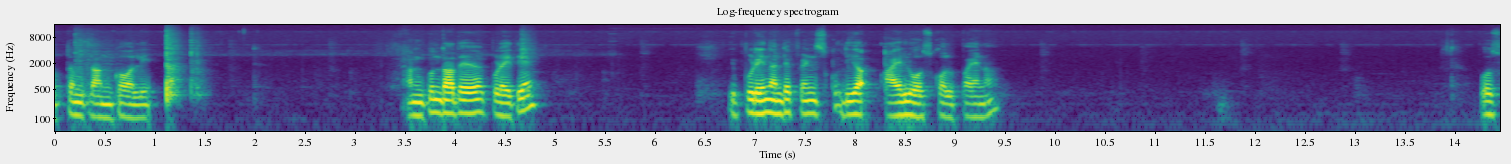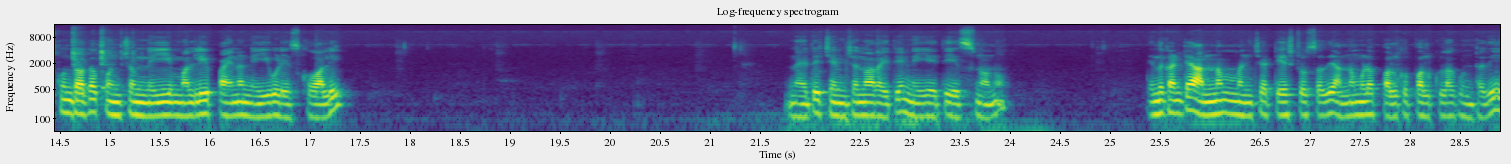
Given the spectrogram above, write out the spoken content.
మొత్తం ఇట్లా అనుకోవాలి. అనుకున్న తర్వాత ఇప్పుడైతే ఇప్పుడు ఏంటంటే ఫ్రెండ్స్ కొద్దిగా ఆయిల్ పోసుకోవాలి పైన. పోసుకున్న తర్వాత కొంచెం నెయ్యి మళ్ళీ పైన నెయ్యి కూడా వేసుకోవాలి. నేనైతే చెంచన్నర అయితే నెయ్యి అయితే వేస్తున్నాను. ఎందుకంటే అన్నం మంచిగా టేస్ట్ వస్తుంది అన్నం కూడా పలుకు పలుకులాగా ఉంటుంది.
